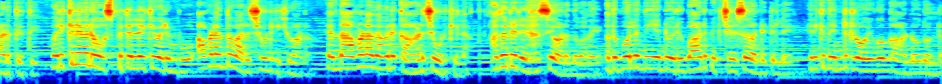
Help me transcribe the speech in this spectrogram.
അടുത്തെത്തി. ഒരിക്കലും ഇവൻ ഹോസ്പിറ്റലിലേക്ക് വരുമ്പോൾ അവൾ എന്തോ വരച്ചുകൊണ്ടിരിക്കുവാണ്. എന്നാൽ അവൾ അത് അവന് കാണിച്ചു കൊടുക്കില്ല. അതൊരു രഹസ്യമാണെന്ന് പറയും. അതുപോലെ നീ എന്റെ ഒരുപാട് പിക്ചേഴ്സ് കണ്ടിട്ടില്ലേ? എനിക്ക് നിന്റെ ഡ്രോയിങ്ങും കാണണമെന്നുണ്ട്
